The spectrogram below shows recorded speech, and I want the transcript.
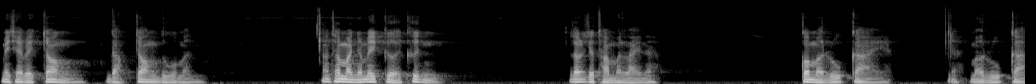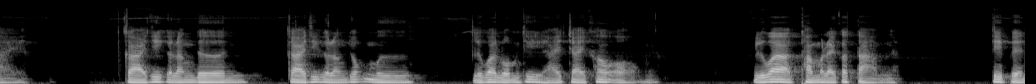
ไม่ใช่ไปจ้อง ดักจ้องดูมัน ถ้ามันยังไม่เกิดขึ้น แล้วจะทำอะไรนะ ก็มารู้กายนะมารู้กาย กายที่กำลังเดิน กายที่กำลังยกมือ หรือว่าลมที่หายใจเข้าออก หรือว่าทำอะไรก็ตามนะที่เป็น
